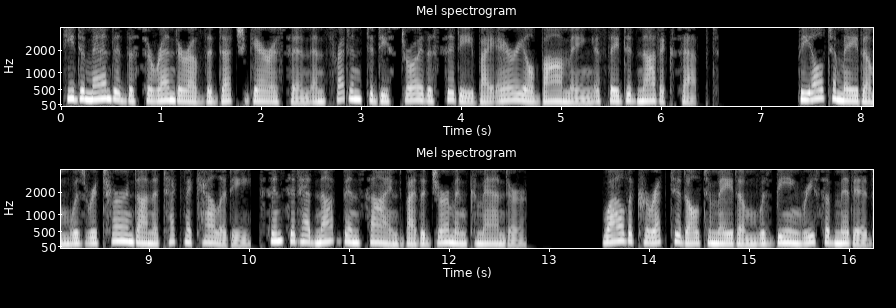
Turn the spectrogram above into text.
He demanded the surrender of the Dutch garrison and threatened to destroy the city by aerial bombing if they did not accept. The ultimatum was returned on a technicality, since it had not been signed by the German commander. While the corrected ultimatum was being resubmitted,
